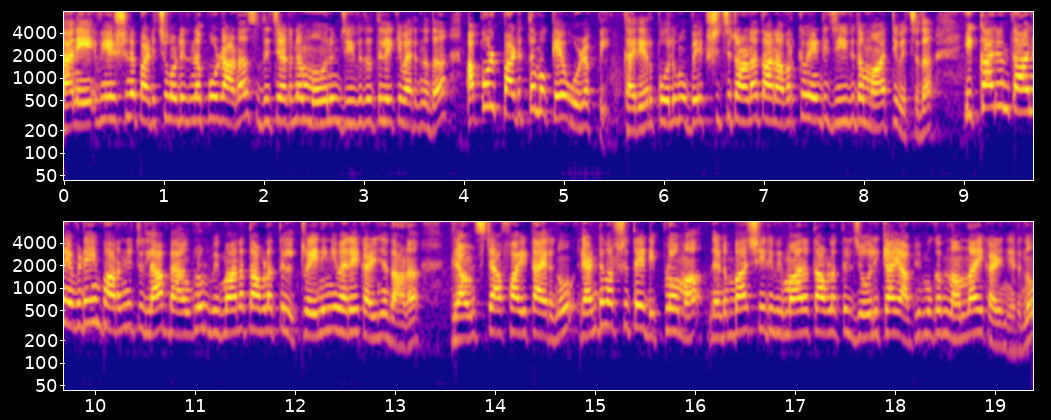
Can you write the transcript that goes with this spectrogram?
താൻ ഏവിയേഷന് പഠിച്ചുകൊണ്ടിരുന്നപ്പോഴാണ് സുധിച്ചേട്ടനും മോനും ജീവിതത്തിലേക്ക് വരുന്നത്. അപ്പോൾ പഠിത്തമൊക്കെ ഉഴപ്പി. കരിയർ പോലും ഉപേക്ഷിച്ചിട്ടാണ് താൻ അവർക്ക് വേണ്ടി ജീവിതം മാറ്റിവെച്ചത്. ഇക്കാര്യം താൻ എവിടെയും പറഞ്ഞിട്ടില്ല. ബാംഗ്ലൂർ വിമാനത്താവളത്തിൽ ട്രെയിനിങ് വരെ കഴിഞ്ഞതാണ്. ഗ്രൗണ്ട് സ്റ്റാഫായിട്ടായിരുന്നു രണ്ട് വർഷത്തെ ഡിപ്ലോമ നെടുമ്പാശ്ശേരി വിമാനത്താവളത്തിൽ ജോലിക്കായി അഭിമുഖം നന്നായി കഴിഞ്ഞിരുന്നു.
